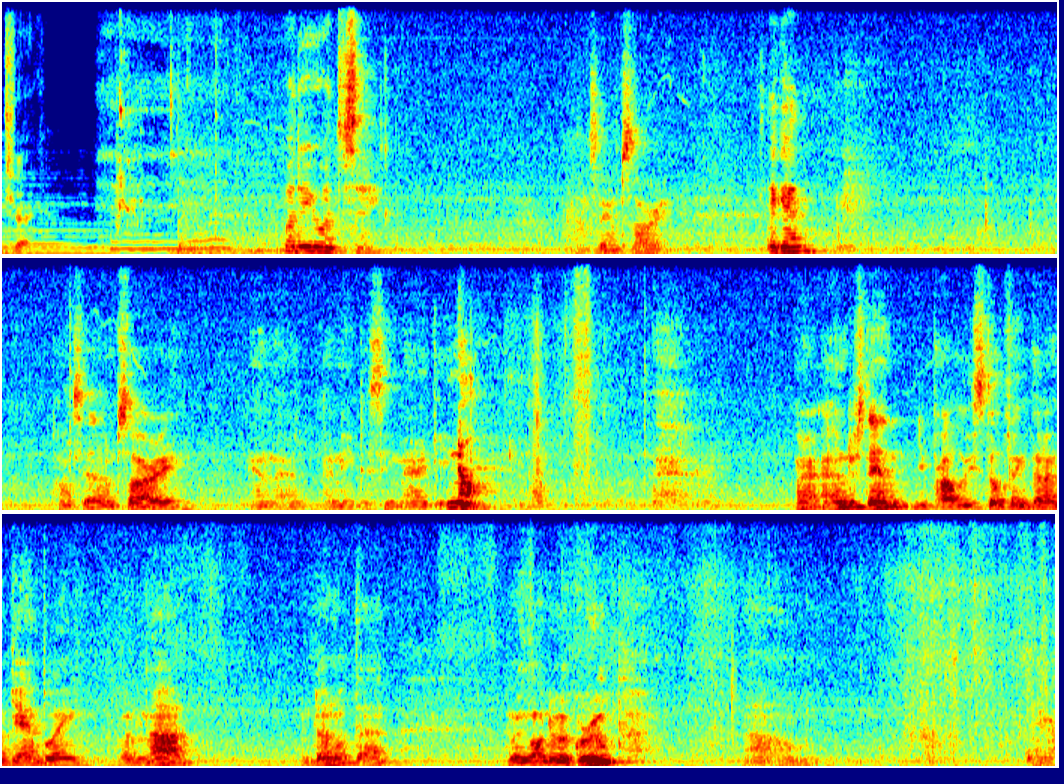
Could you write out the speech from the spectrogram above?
Check. What do you want to say? I'll say I'm sorry. Again? I'll say that I'm sorry and that I need to see Maggie. No. Alright, I understand you probably still think that I'm gambling, but I'm not. I'm done with that. I've been going to a group. Um, here.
